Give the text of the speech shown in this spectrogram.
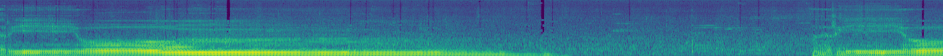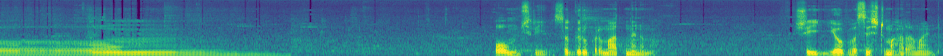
ओम श्री सदगुरु परमात्मा नमः। श्री योग वशिष्ठ महारामायण।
